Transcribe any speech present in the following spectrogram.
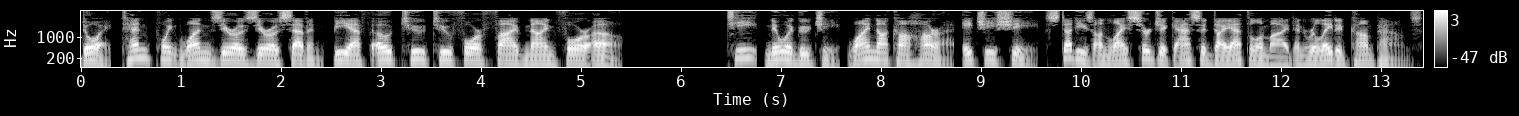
doi, 10.1007, BF 02245940. T. Niwaguchi, Y. Nakahara, H. Ishii, Studies on Lysergic Acid Diethylamide and Related Compounds.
